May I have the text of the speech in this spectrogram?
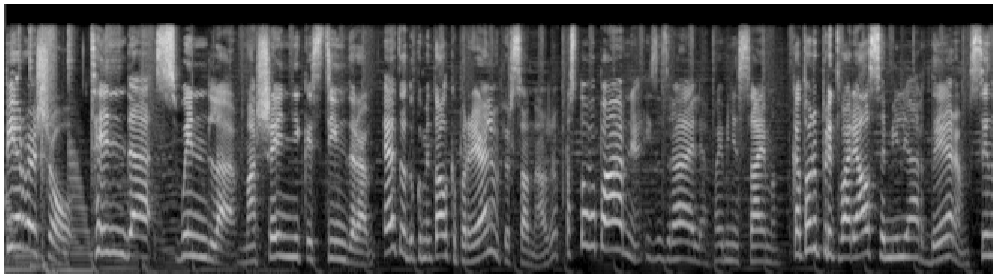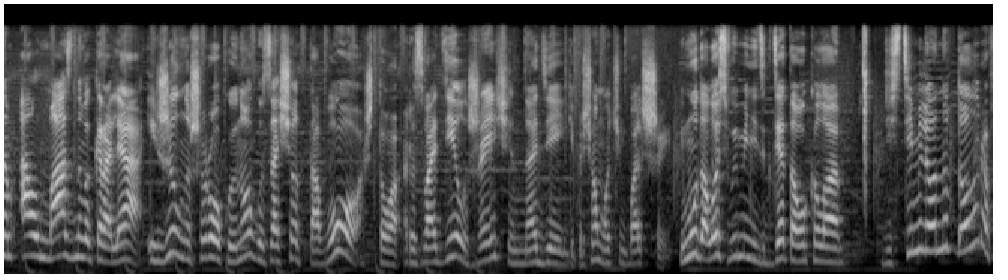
Первое шоу Tinder Swindler, мошенник из Тиндера. Это документалка про реального персонажа, простого парня из Израиля по имени Саймон, который притворялся миллиардером, сыном алмазного короля и жил на широкую ногу за счет того, что разводил женщин на деньги, причем очень большие. Ему удалось выменить где-то около 10 миллионов долларов.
